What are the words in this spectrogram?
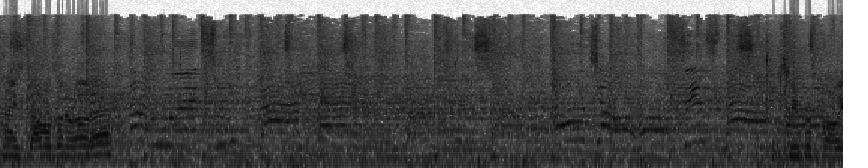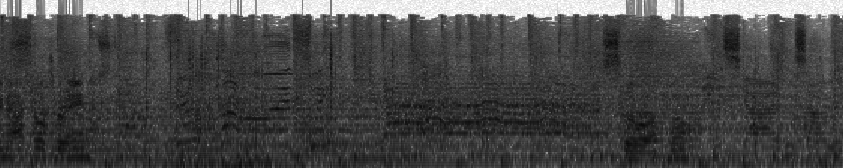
nice doubles in a row there. Super flowy natural terrain. It's a little uphill. Scars and some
